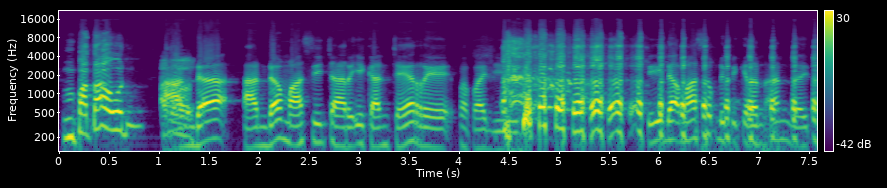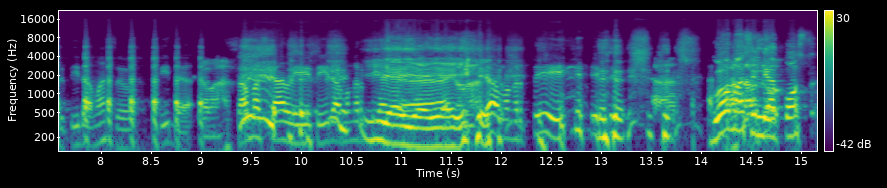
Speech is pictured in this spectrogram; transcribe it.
Empat tahun. Anda Anda masih cari ikan cere, Papaji. tidak masuk di pikiran Anda itu, tidak masuk. Tidak. Sama sekali tidak mengerti. Iya, iya, iya, iya. Tidak mengerti. Gua masih lihat post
